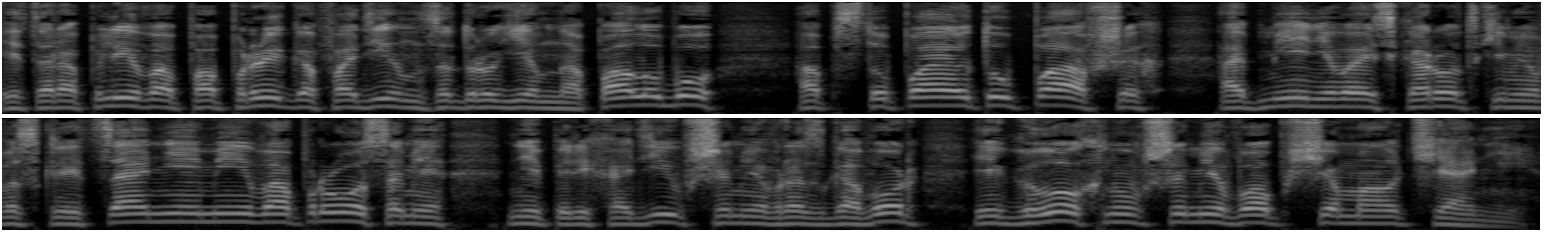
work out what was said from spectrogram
и, торопливо попрыгав один за другим на палубу, обступают упавших, обмениваясь короткими восклицаниями и вопросами, не переходившими в разговор и глохнувшими в общем молчании.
